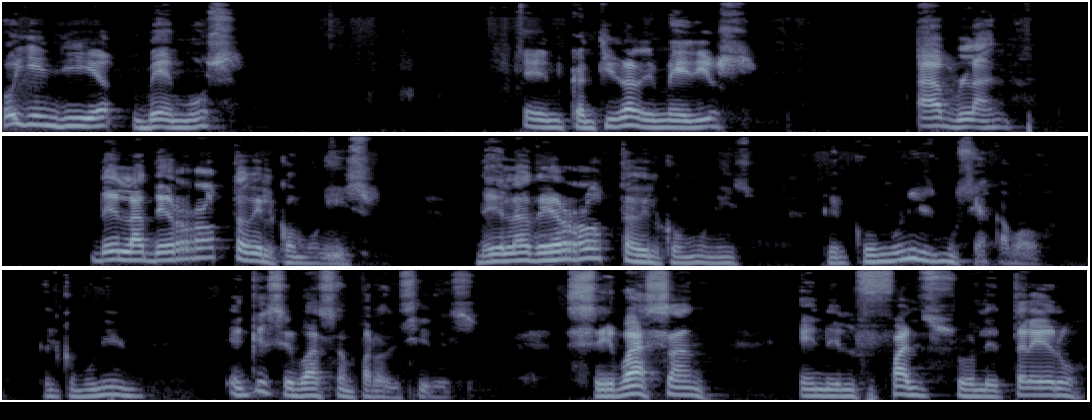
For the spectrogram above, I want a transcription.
Hoy en día vemos en cantidad de medios, hablan de la derrota del comunismo, de la derrota del comunismo, que el comunismo se acabó, que el comunismo... ¿En qué se basan para decir eso? Se basan en el falso letrero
